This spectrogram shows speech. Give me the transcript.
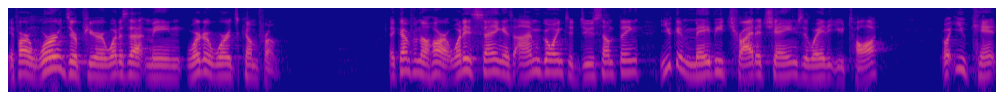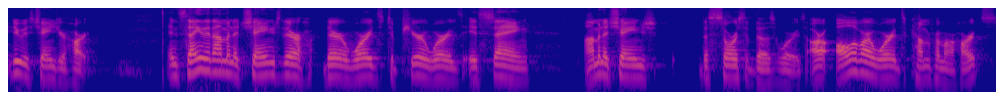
If our words are pure, what does that mean? Where do words come from? They come from the heart. What he's saying is, I'm going to do something. You can maybe try to change the way that you talk. What you can't do is change your heart. And saying that I'm going to change their, their words to pure words is saying, I'm going to change the source of those words. Our, all of our words come from our hearts,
